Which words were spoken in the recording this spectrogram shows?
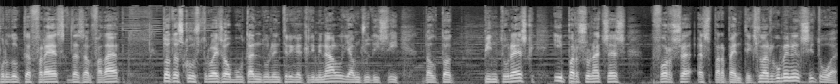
Producte fresc, desenfadat, tot es construeix al voltant d'una intriga criminal, hi ha un judici del tot pintoresc i personatges força esperpèntics. L'argument ens situa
